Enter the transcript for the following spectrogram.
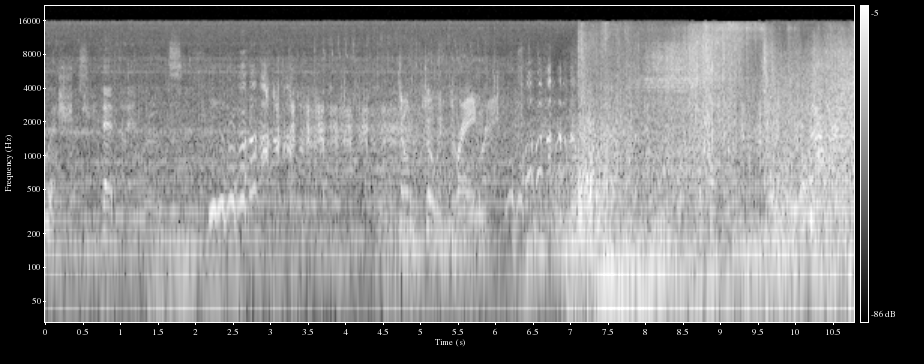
precious venom roots. Don't do it, Crane.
